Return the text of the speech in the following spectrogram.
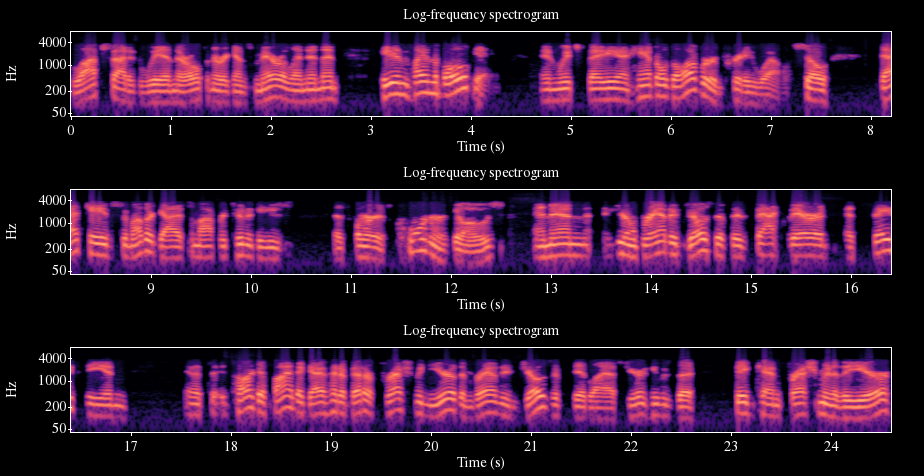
lopsided win, their opener against Maryland. And then he didn't play in the bowl game, in which they uh, handled Auburn pretty well. So that gave some other guys some opportunities as far as corner goes. And then, you know, Brandon Joseph is back there at, at safety. And and it's it's hard to find a guy who had a better freshman year than Brandon Joseph did last year. He was the Big Ten Freshman of the Year,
